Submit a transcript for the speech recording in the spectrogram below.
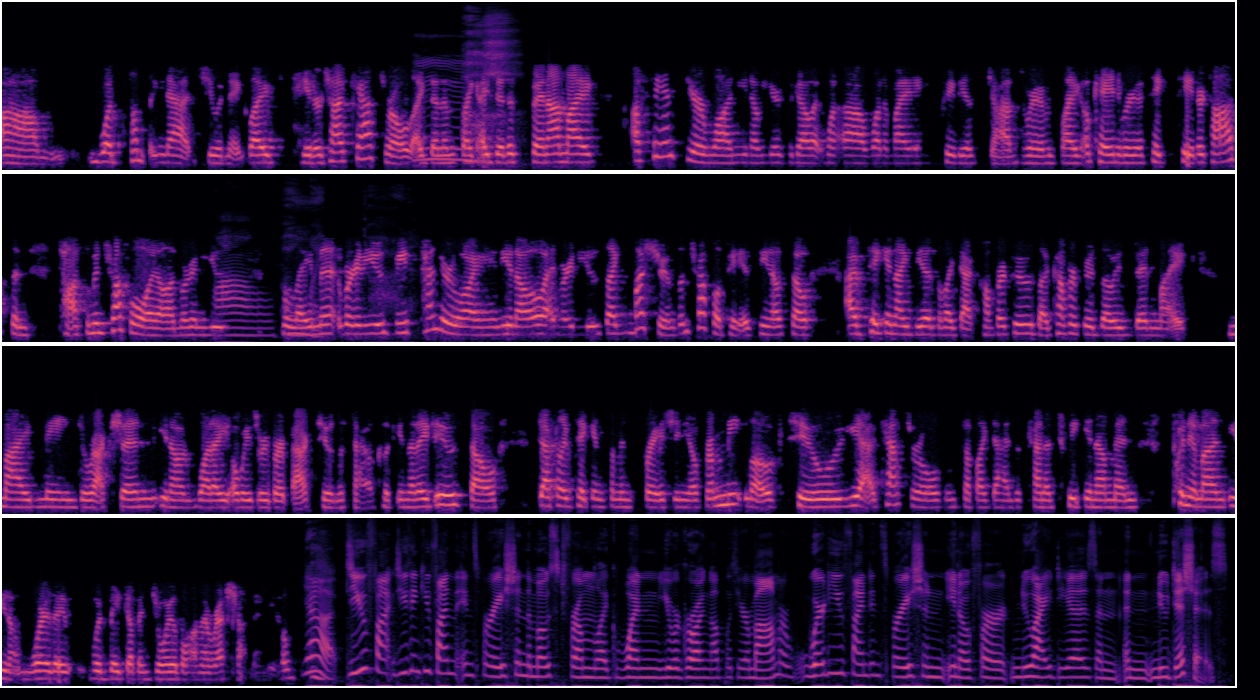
um, what's something that she would make, like tater tot casserole. Like then it's like I did a spin on like a fancier one, you know, years ago at one, uh, one of my previous jobs where it was like, okay, we're gonna take tater tots and toss them in truffle oil, and we're gonna use Wow. filet Oh we're going to use beef tenderloin, you know, and we're going to use like mushrooms and truffle paste, you know. So I've taken ideas of like that comfort food. Like comfort food's always been like my main direction, you know, and what I always revert back to in the style of cooking that I do. So definitely taken some inspiration, you know, from meatloaf to yeah, casseroles and stuff like that, and just kind of tweaking them and putting them on, you know, where they would make them enjoyable on a restaurant menu. Yeah. Do you find do you think you find the inspiration the most from like when you were growing up with your mom or where do you find inspiration, you know, for new ideas and, and new dishes?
